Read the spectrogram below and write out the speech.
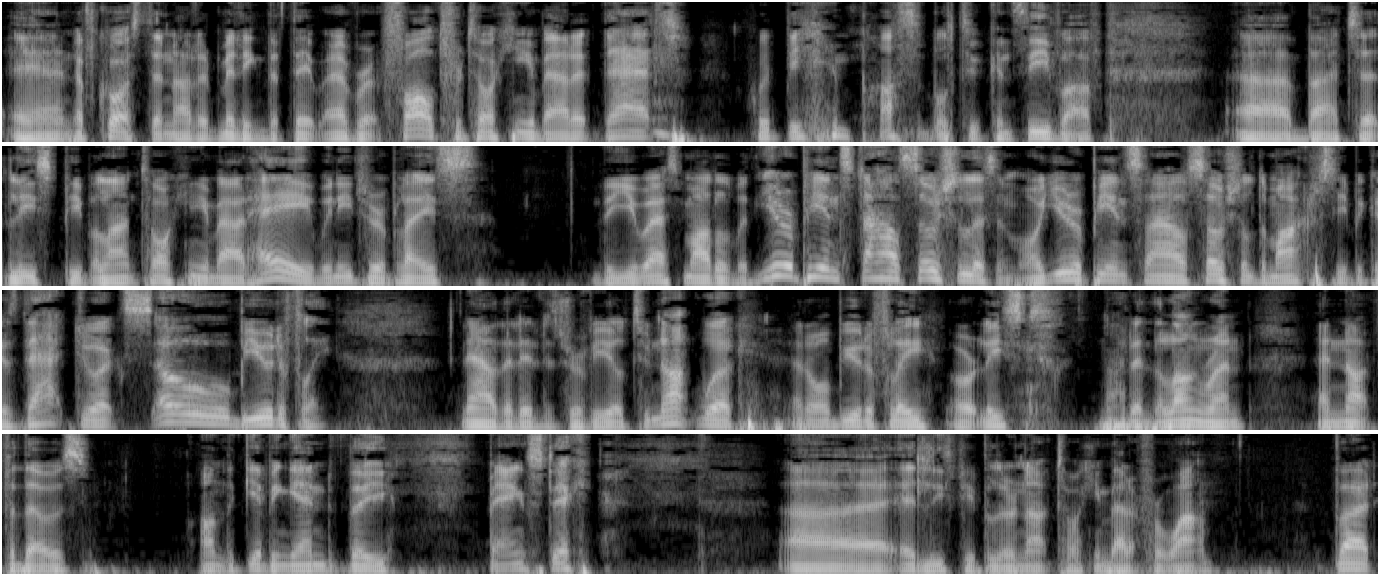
And of course, they're not admitting that they were ever at fault for talking about it. That would be impossible to conceive of. Uh, but at least people aren't talking about, hey, we need to replace the US model with European style socialism or European style social democracy because that works so beautifully now that it is revealed to not work at all beautifully, or at least not in the long run, and not for those on the giving end of the bang stick. Uh, at least people are not talking about it for a while. But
